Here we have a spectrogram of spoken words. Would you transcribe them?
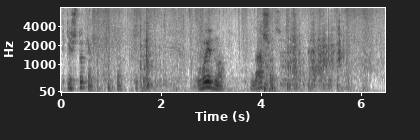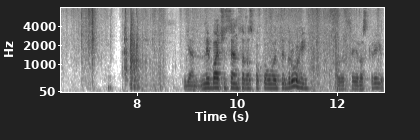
Такі штуки. О, тут. Видно, да, щось? Я не бачу сенсу розпаковувати другий, але цей розкрию.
